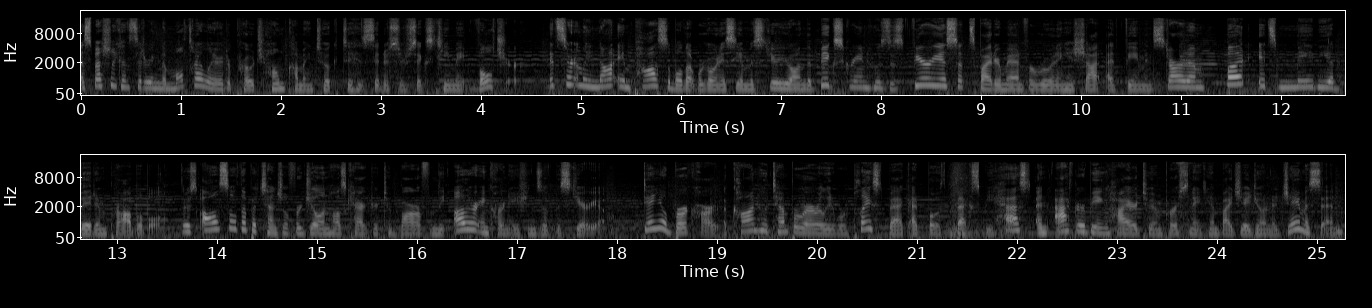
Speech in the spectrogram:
especially considering the multi-layered approach Homecoming took to his Sinister Six teammate Vulture. It's certainly not impossible that we're going to see a Mysterio on the big screen who's as furious at Spider-Man for ruining his shot at fame and stardom, but it's maybe a bit improbable. There's also the potential for Gyllenhaal's character to borrow from the other incarnations of Mysterio. Daniel Berkhart, a con who temporarily replaced Beck at both Beck's behest and after being hired to impersonate him by J. Jonah Jameson,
